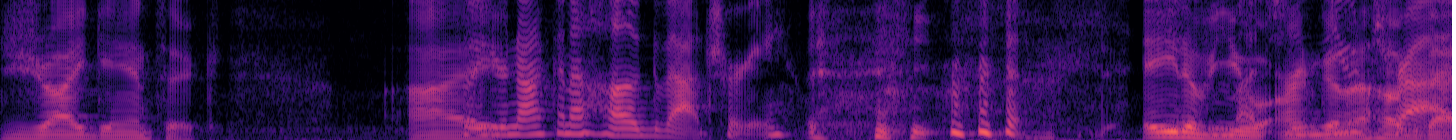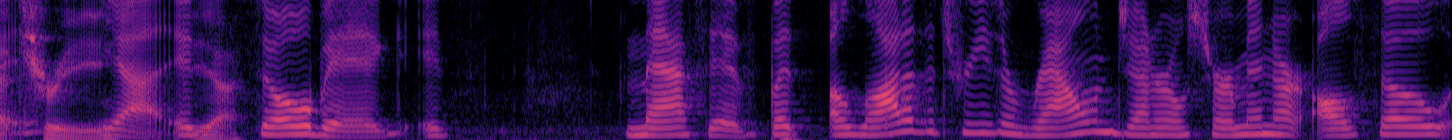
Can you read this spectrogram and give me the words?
gigantic. I, so you're not gonna hug that tree. eight of you aren't gonna hug try. that tree. Yeah, it's yeah. so big. It's massive. But a lot of the trees around General Sherman are also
